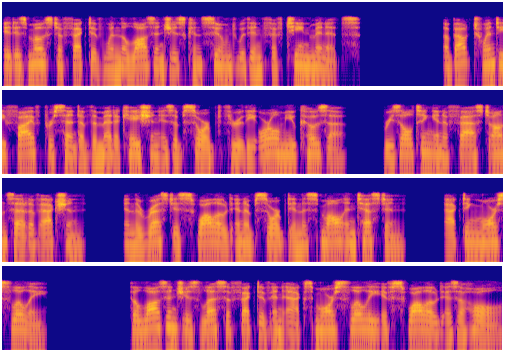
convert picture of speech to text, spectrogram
It is most effective when the lozenge is consumed within 15 minutes. About 25% of the medication is absorbed through the oral mucosa, resulting in a fast onset of action, and the rest is swallowed and absorbed in the small intestine, acting more slowly. The lozenge is less effective and acts more slowly if swallowed as a whole,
